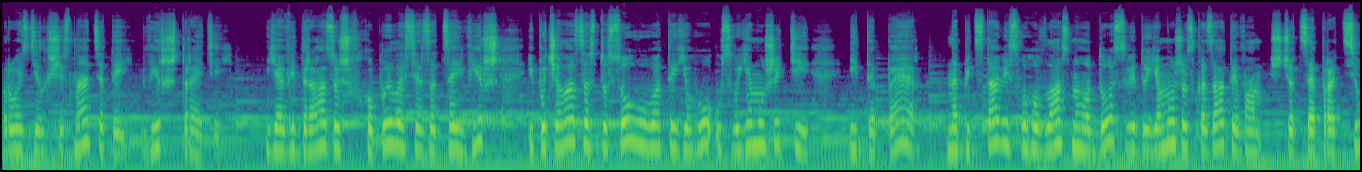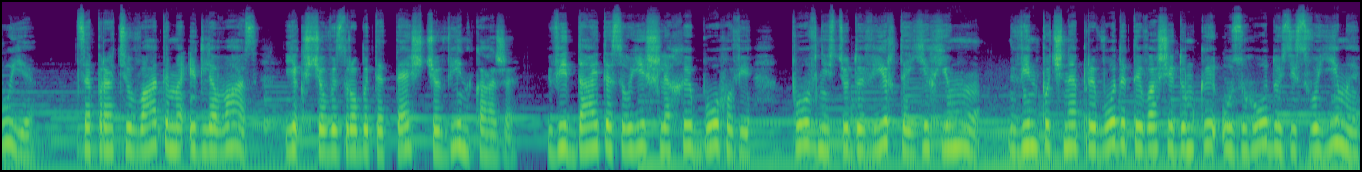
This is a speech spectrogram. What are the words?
розділ 16, вірш 3. Я відразу ж вхопилася за цей вірш і почала застосовувати його у своєму житті. І тепер, на підставі свого власного досвіду, я можу сказати вам, що це працює. Це працюватиме і для вас, якщо ви зробите те, що Він каже. Віддайте свої шляхи Богові, повністю довірте їх йому. Він почне приводити ваші думки у згоду зі своїми,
